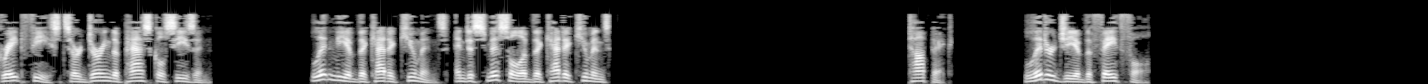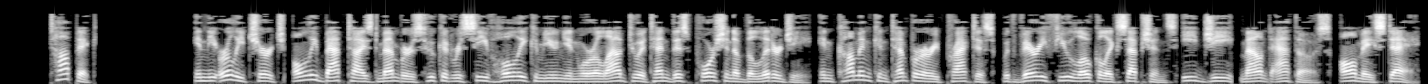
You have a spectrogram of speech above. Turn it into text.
great feasts or during the paschal season. Litany of the catechumens, and dismissal of the catechumens Topic. Liturgy of the faithful in the early Church, only baptized members who could receive Holy Communion were allowed to attend this portion of the liturgy, in common contemporary practice, with very few local exceptions e.g., Mount Athos, all may stay.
